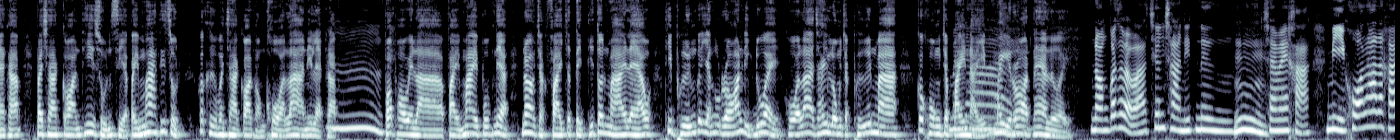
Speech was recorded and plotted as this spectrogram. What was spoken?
นะครับประชากรที่สูญเสียไปมากที่สุด ก็คือประชากรของโคอาล่านี่แหละครับเพราะพอเวลาไฟไหม้ปุ๊บเนี่ยนอกจากไฟจะติดที่ต้นไม้แล้ว ที่พื้นก็ยังร้อนอีกด้วย โคอาล่าจะให้ลงจากพื้นมา ก็คงจะไปไหนไม่ได้ไม่รอดแน่เลย น้องก็จะแบบว่าเชื่องชานิดนึงอืมใช่ไหมคะหมีโคอาล่านะคะ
